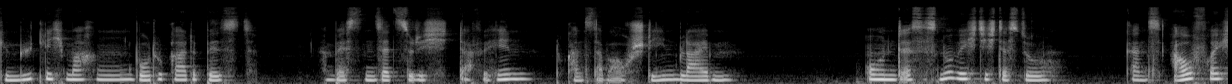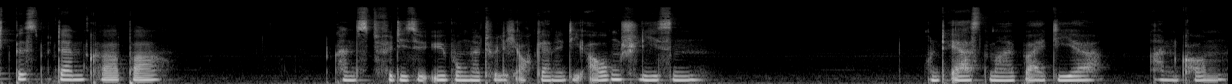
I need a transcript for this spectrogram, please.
gemütlich machen, wo du gerade bist. Am besten setzt du dich dafür hin, du kannst aber auch stehen bleiben. Und es ist nur wichtig, dass du ganz aufrecht bist mit deinem Körper. Du kannst für diese Übung natürlich auch gerne die Augen schließen und erstmal bei dir ankommen.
